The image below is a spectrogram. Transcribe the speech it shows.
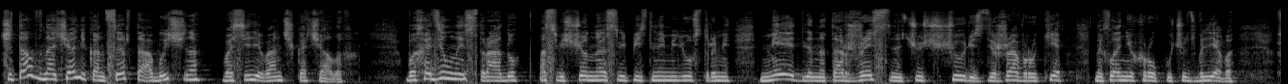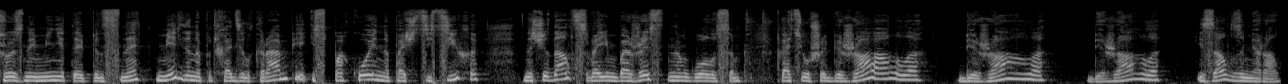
Читал в начале концерта обычно Василий Иванович Качалов. Выходил на эстраду, освещенную ослепительными люстрами, медленно, торжественно, чуть щурясь, держа в руке, наклонив руку чуть влево, свой знаменитое пенсне, медленно подходил к рампе и спокойно, почти тихо, начинал своим божественным голосом. Катюша бежала, бежала, бежала – и зал замирал.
